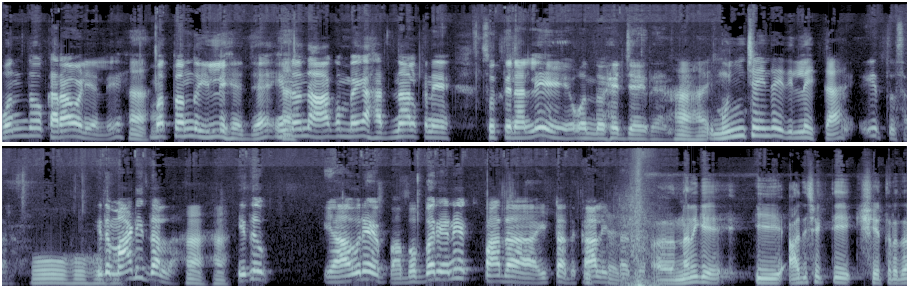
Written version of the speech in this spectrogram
ಒಂದು ಕರಾವಳಿಯಲ್ಲಿ ಮತ್ತೊಂದು ಇಲ್ಲಿ ಹೆಜ್ಜೆ ಇನ್ನೊಂದು ಆಗುಂಬೆಗೆ ಹದಿನಾಲ್ಕನೇ ಸುತ್ತಿನಲ್ಲಿ ಒಂದು ಹೆಜ್ಜೆ ಇದೆ. ಹಾ ಹಾ. ಮುಂಚೆಯಿಂದ ಇದಿಲ್ಲ ಇತ್ತ? ಇತ್ತು ಸರ್. ಓ ಹೋ ಹೋ. ಇದು ಮಾಡಿದ್ದಲ್ಲ. ಇದು ಯಾವ್ರೆ ಬೊಬ್ಬರಿಯನೇ ಪಾದ ಇಟ್ಟದ್ದು ಕಾಲಿಟ್ಟದ್ದು ಆ, ನನಗೆ ಈ ಆದಿಶಕ್ತಿ ಕ್ಷೇತ್ರದ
